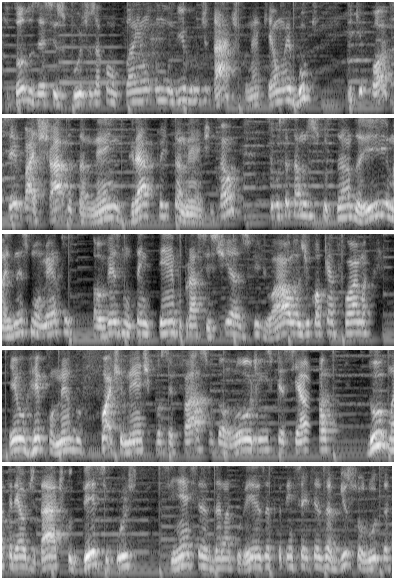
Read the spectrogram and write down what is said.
que todos esses cursos acompanham um livro didático, né, que é um e-book e que pode ser baixado também gratuitamente. Então, se você está nos escutando aí, mas nesse momento talvez não tem tempo para assistir às videoaulas, de qualquer forma, eu recomendo fortemente que você faça o download, em especial do material didático desse curso Ciências da Natureza, porque eu tenho certeza absoluta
